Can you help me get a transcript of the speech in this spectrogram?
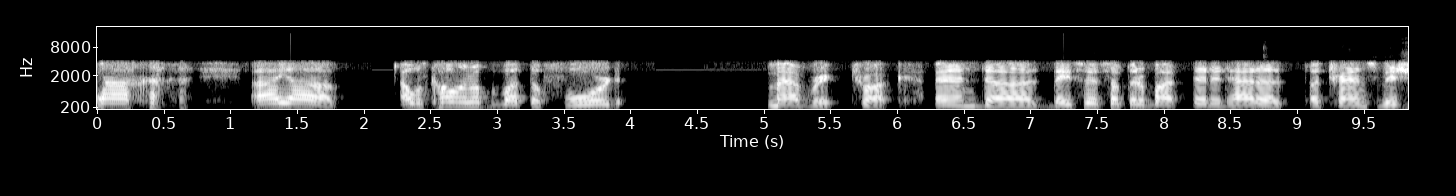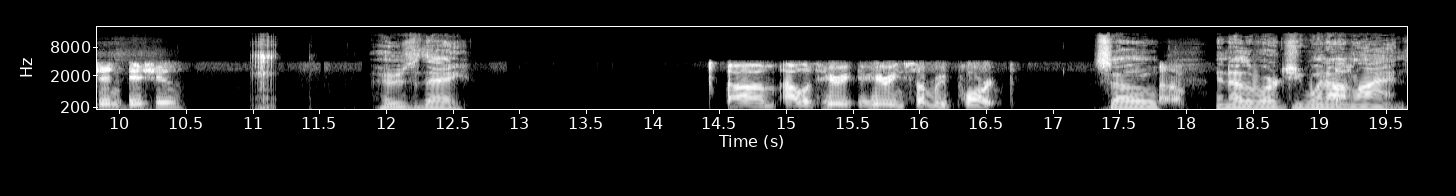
Uh, I uh, I was calling up about the Ford Maverick truck, and uh, they said something about that it had a, a transmission issue. Who's they? Um, I was hear- hearing some report. So, in other words, you went online.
